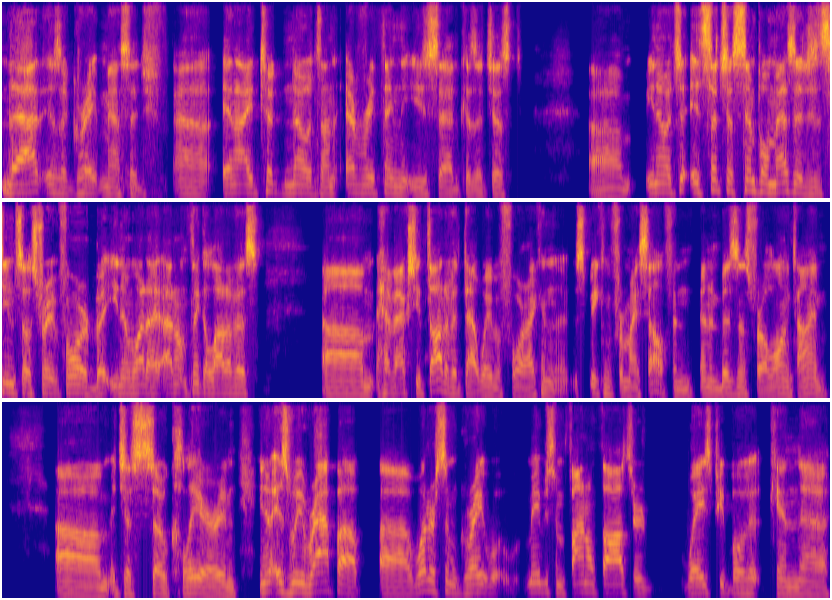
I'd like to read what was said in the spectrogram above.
That is a great message. Uh, and I took notes on everything that you said because it just, um, you know, it's it's such a simple message. It seems so straightforward, but you know what? I, I don't think a lot of us um, have actually thought of it that way before. I can speaking for myself and been in business for a long time. Um, it's just so clear. And you know, as we wrap up, uh, what are some great, maybe some final thoughts or ways people can uh,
